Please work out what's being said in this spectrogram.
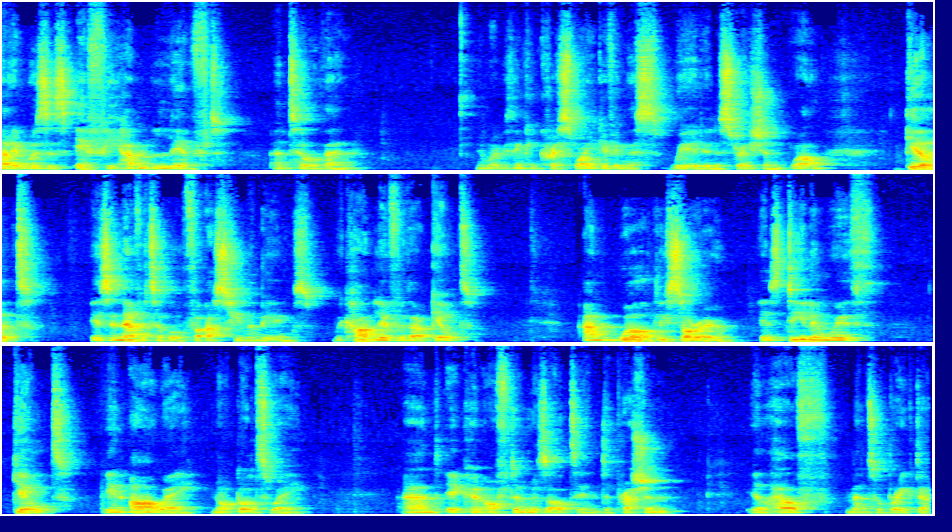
that it was as if he hadn't lived until then. You might be thinking, Chris, why are you giving this weird illustration? Well, guilt is inevitable for us human beings. We can't live without guilt. And worldly sorrow is dealing with guilt in our way, not God's way. And it can often result in depression, ill health, mental breakdown.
